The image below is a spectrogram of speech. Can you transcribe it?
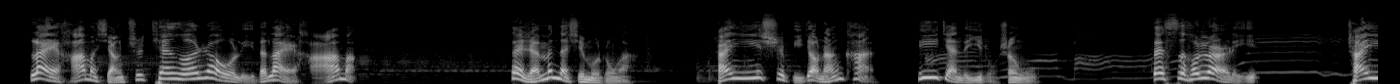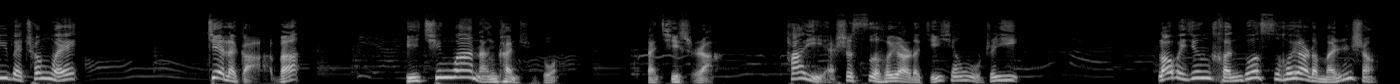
“癞蛤蟆想吃天鹅肉”里的癞蛤蟆，在人们的心目中啊，蝉衣是比较难看。低贱的一种生物，在四合院里，蝉衣被称为“借了嘎子”，比青蛙难看许多。但其实啊，它也是四合院的吉祥物之一。老北京很多四合院的门上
